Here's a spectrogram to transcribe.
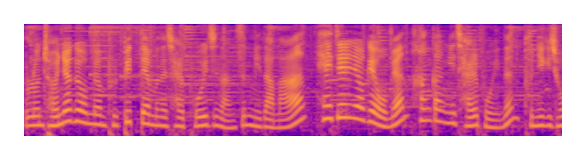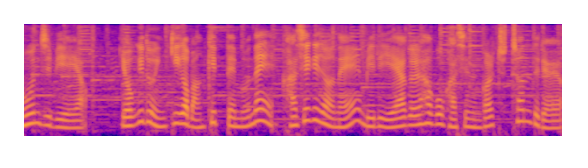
물론 저녁에 오면 불빛 때문에 잘 보이진 않습니다만 해질녘에 오면 한강이 잘 보이는 분위기 좋은 집이에요. 여기도 인기가 많기 때문에 가시기 전에 미리 예약을 하고 가시는 걸 추천드려요.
